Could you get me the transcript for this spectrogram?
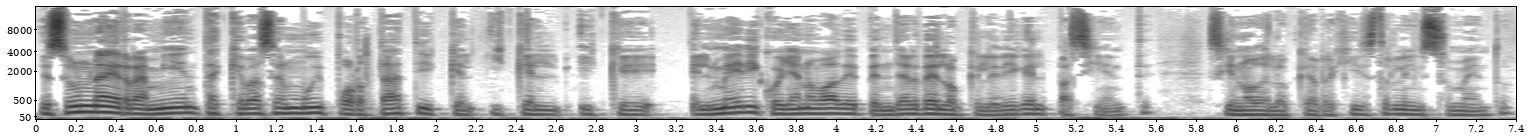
Es una herramienta que va a ser muy portátil y que, y que, el, y que el médico ya no va a depender de lo que le diga el paciente, sino de lo que registre el instrumento.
